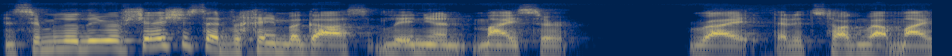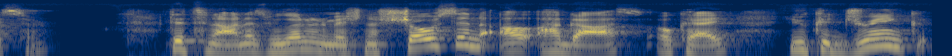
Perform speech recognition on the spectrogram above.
And similarly, Rav Sheshes said v'chein bagas linyan meiser. Right, that it's talking about meiser. The Tanan, as we learned in the Mishnah, shosin al hagas. Okay, you could drink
